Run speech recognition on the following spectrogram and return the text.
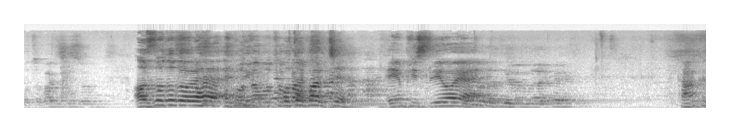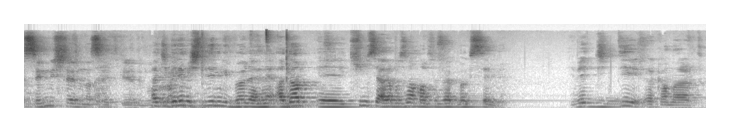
Otoparkçısı o. Aslında o da doğru ha. O da otoparkçı. En pisliği o yani. Kanka senin işlerin nasıl etkiledi bu Hacı durum? benim iş dediğim gibi böyle hani adam e, kimse arabasına masraf yapmak istemiyor. Ve ciddi rakamlar artık.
